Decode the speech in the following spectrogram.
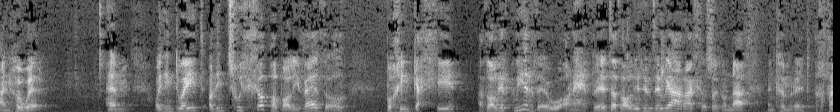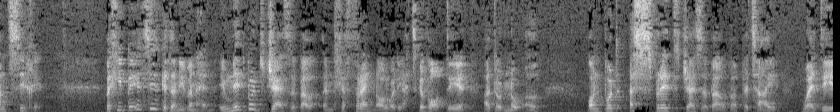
anghywir. Um, oedd hi'n dweud, oedd hi'n twyllo pobl i feddwl bod chi'n gallu addoli'r gwir ddew, ond hefyd addoli rhyw ddewi arall os oedd hwnna yn cymryd eich ffansi chi. Felly beth sydd gyda ni fan hyn yw nid bod Jezebel yn llythrenol wedi atgyfodi a dod nôl, ond bod ysbryd Jezebel fel petai wedi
